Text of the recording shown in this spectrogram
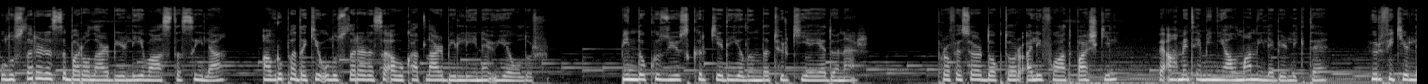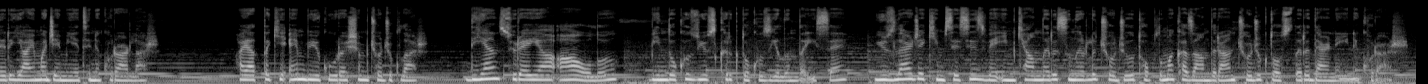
Uluslararası Barolar Birliği vasıtasıyla Avrupa'daki Uluslararası Avukatlar Birliği'ne üye olur. 1947 yılında Türkiye'ye döner. Profesör Doktor Ali Fuat Başgil ve Ahmet Emin Yalman ile birlikte Hür Fikirleri Yayma Cemiyeti'ni kurarlar. Hayattaki en büyük uğraşım çocuklar. Diyen Süreyya Ağoğlu, 1949 yılında ise yüzlerce kimsesiz ve imkanları sınırlı çocuğu topluma kazandıran Çocuk Dostları Derneği'ni kurar.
